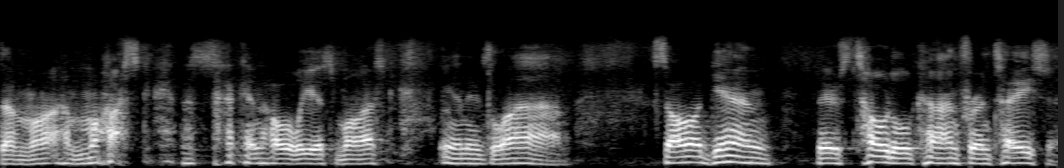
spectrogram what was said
the mo- mosque, the second holiest mosque in Islam. So again, there's total confrontation.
